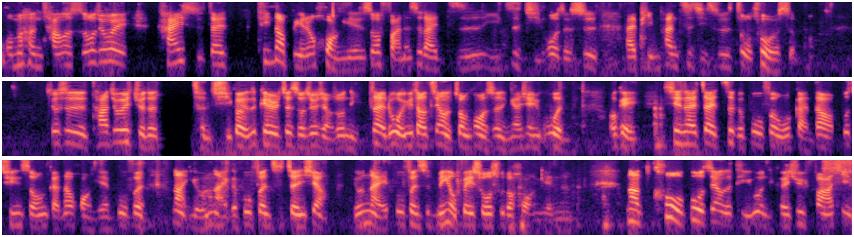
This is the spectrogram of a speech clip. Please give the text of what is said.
我们很长的时候就会开始在听到别人谎言的时候，反而是来质疑自己，或者是来评判自己是不是做错了什么，就是他就会觉得很奇怪。可是 Gary 这时候就讲说，你在如果遇到这样的状况的时候，你应该先问，OK，现在在这个部分我感到不轻松，感到谎言部分，那有哪一个部分是真相？有哪一部分是没有被说出的谎言呢？那透过这样的提问，你可以去发现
